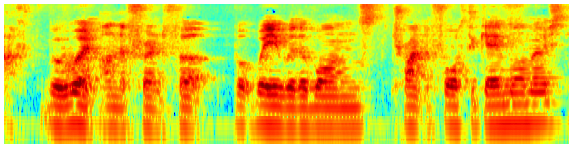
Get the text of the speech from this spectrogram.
Ah, we weren't on the front foot, but we were the ones trying to force the game almost.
